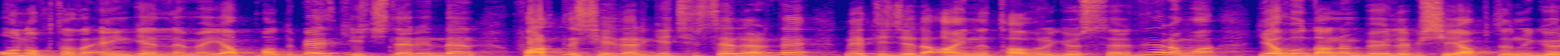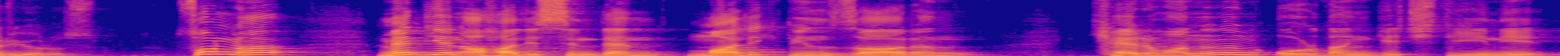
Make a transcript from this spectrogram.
o noktada engelleme yapmadı. Belki içlerinden farklı şeyler geçirseler de neticede aynı tavrı gösterdiler ama Yahuda'nın böyle bir şey yaptığını görüyoruz. Sonra Medyen ahalisinden Malik bin Zar'ın kervanının oradan geçtiğini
